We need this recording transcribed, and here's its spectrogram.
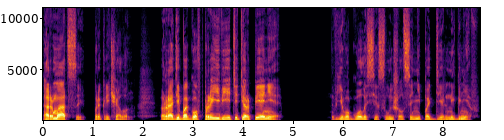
«Арматцы!» — прокричал он. Ради богов, проявите терпение!» В его голосе слышался неподдельный гнев.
